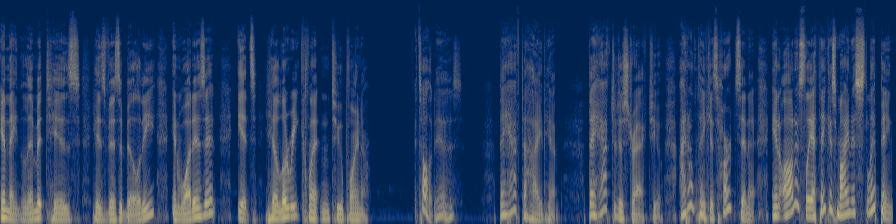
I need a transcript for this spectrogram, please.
and they limit his his visibility. And what is it? It's Hillary Clinton 2.0. That's all it is. They have to hide him. They have to distract you. I don't think his heart's in it. And honestly, I think his mind is slipping.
